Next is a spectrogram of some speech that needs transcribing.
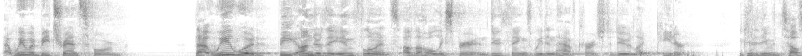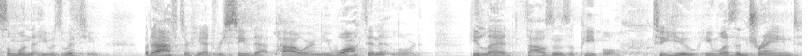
that we would be transformed, that we would be under the influence of the Holy Spirit and do things we didn't have courage to do, like Peter. He couldn't even tell someone that he was with you. But after he had received that power and he walked in it, Lord, he led thousands of people to you. He wasn't trained,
